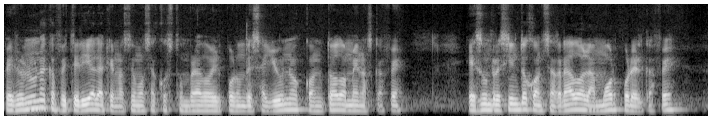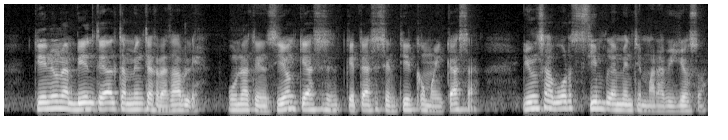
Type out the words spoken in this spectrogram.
pero no una cafetería a la que nos hemos acostumbrado a ir por un desayuno con todo menos café. Es un recinto consagrado al amor por el café. Tiene un ambiente altamente agradable, una atención que, hace, que te hace sentir como en casa, y un sabor simplemente maravilloso.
